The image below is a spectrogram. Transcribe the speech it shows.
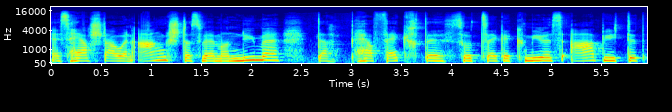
Es herrscht auch eine Angst, dass wenn man nicht mehr das perfekte sozusagen Gemüse anbietet,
